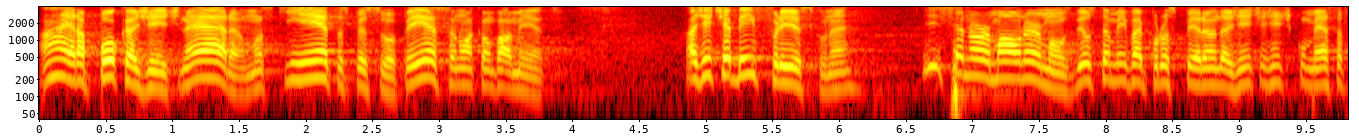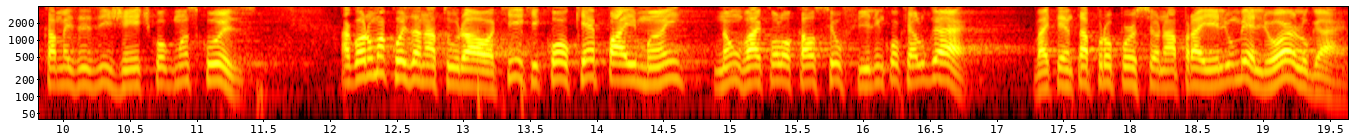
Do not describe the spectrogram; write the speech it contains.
Ah, era pouca gente, né? Era, umas 500 pessoas. Pensa num acampamento. A gente é bem fresco, né? Isso é normal, né, irmãos? Deus também vai prosperando a gente, a gente começa a ficar mais exigente com algumas coisas. Agora, uma coisa natural aqui, que qualquer pai e mãe não vai colocar o seu filho em qualquer lugar vai tentar proporcionar para ele o melhor lugar.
